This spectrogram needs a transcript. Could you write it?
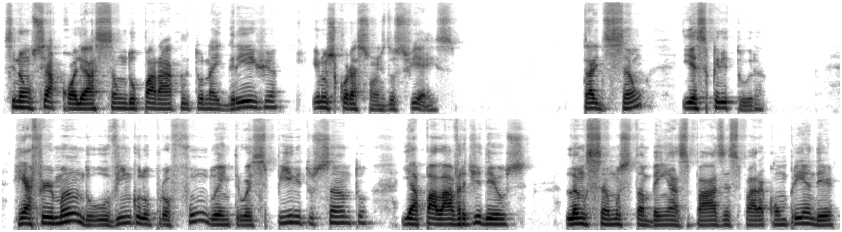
se não se acolhe a ação do Paráclito na igreja e nos corações dos fiéis. Tradição e Escritura. Reafirmando o vínculo profundo entre o Espírito Santo e a Palavra de Deus, lançamos também as bases para compreender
